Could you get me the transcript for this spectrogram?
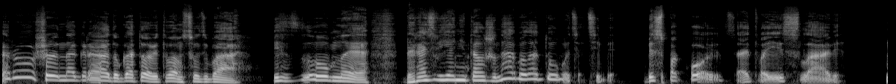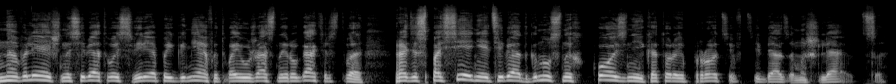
Хорошую награду готовит вам судьба безумная! Да разве я не должна была думать о тебе, беспокоиться о твоей славе, навлечь на себя твой свирепый гнев и твои ужасные ругательства ради спасения тебя от гнусных козней, которые против тебя замышляются?»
